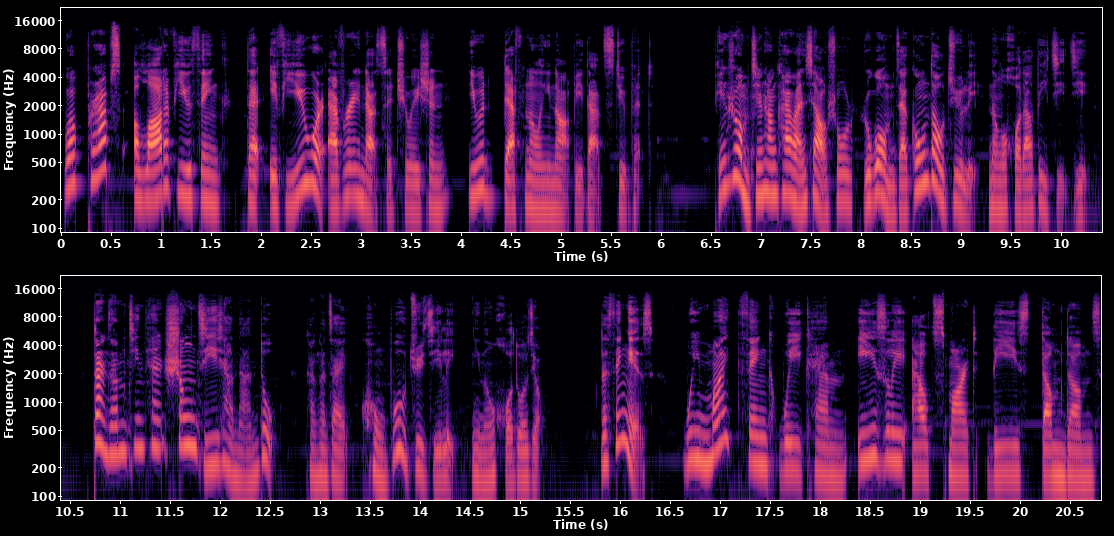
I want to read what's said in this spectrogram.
Well, perhaps a lot of you think that if you were ever in that situation, you would definitely not be that stupid. 平时我们经常开玩笑说，如果我们在宫斗剧里能够活到第几集，但是咱们今天升级一下难度，看看在恐怖剧集里你能活多久。The thing is, we might think we can easily outsmart these dum-dums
